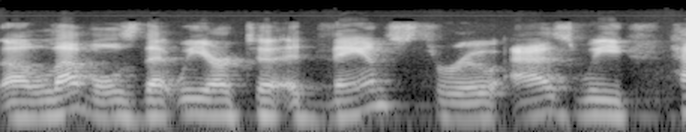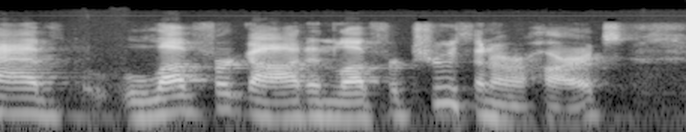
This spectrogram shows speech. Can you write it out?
uh, levels that we are to advance through as we have love for God and love for truth in our hearts.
